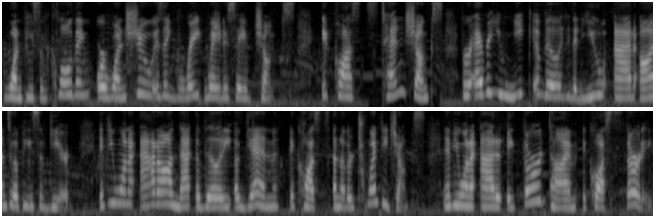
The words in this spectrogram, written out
one piece of clothing, or one shoe is a great way to save chunks. It costs 10 chunks for every unique ability that you add onto a piece of gear. If you want to add on that ability again, it costs another 20 chunks. And if you want to add it a third time, it costs 30.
